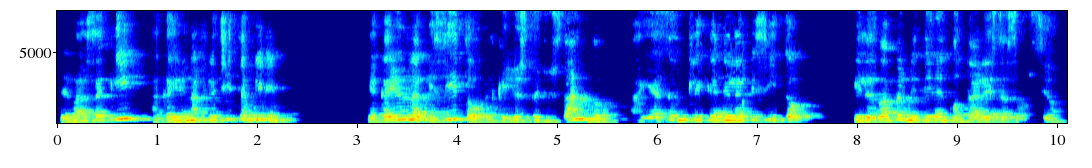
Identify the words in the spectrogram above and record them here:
te vas aquí, acá hay una flechita, miren, y acá hay un lapicito, el que yo estoy usando. Ahí hacen clic en el lapicito y les va a permitir encontrar estas opciones.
